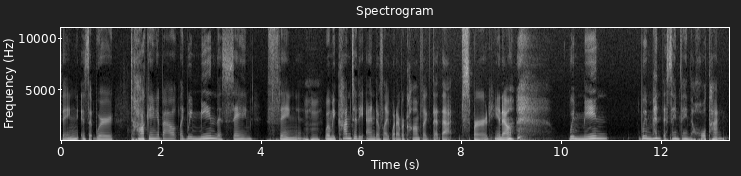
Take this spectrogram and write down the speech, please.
thing is that we're talking about like we mean the same thing Mhm. when we come to the end of like whatever conflict that that spurred you know we mean we meant the same thing the whole time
